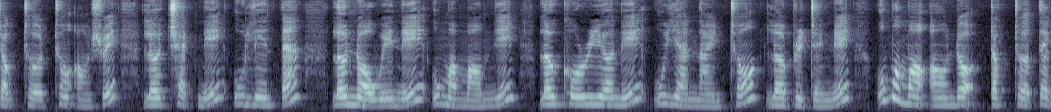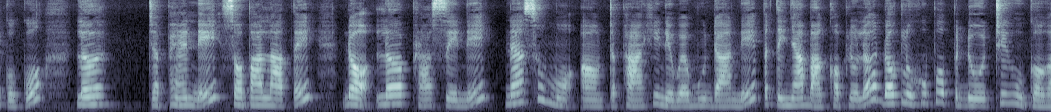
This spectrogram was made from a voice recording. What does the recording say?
ဒေါက်တာထွန်းအောင်ရွှေလော်ချက်နေဦးလင်းတန်လော်နော်ဝေးနေဦးမမောင်မြေလော်ကိုရီးယားနေဦးရန်နိုင်ထွန်းလော်ဗြိတိန်နေဦးမမောင်အောင်တော့ဒေါက်တာတက်ကိုကိုလော်ဂျပန်နေစောပါလာတဲ့တော့လော်ဖရာစီနေနန်းဆုမောအောင်တဖာဟိနေဝဲမွန်ဒါနေပတိညာပါခေါပလိုလော်ဒေါကလူဟုဖို့ပဒိုတီဟုကောက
